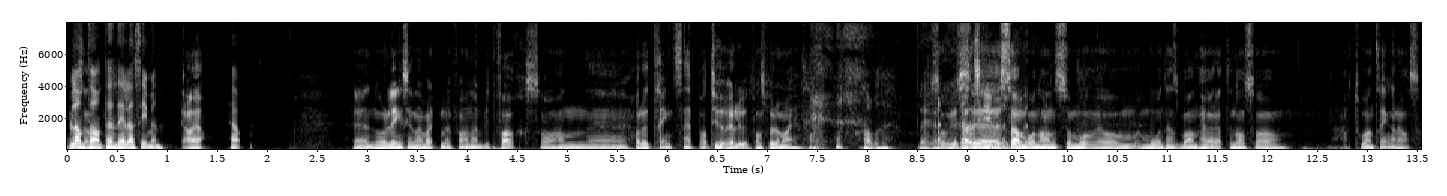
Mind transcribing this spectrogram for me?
Blant annet en del av Simen. Ja, ja. Eh, Nå er det lenge siden jeg har vært med, for han er blitt far, så han eh, hadde trengt seg et par turer i Lutvann, spør du meg. Ja, men det- det Så hvis eh, samboeren hans og, mo og moren til hans barn hører dette nå, så jeg tror han trenger det, altså.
